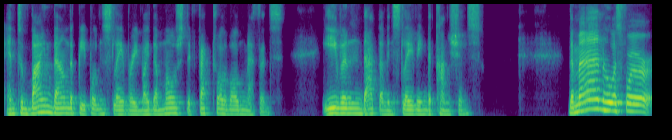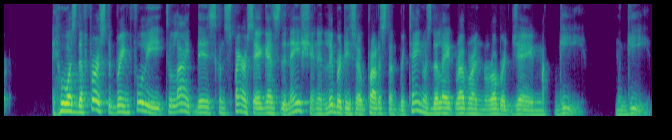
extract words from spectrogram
and to bind down the people in slavery by the most effectual of all methods, even that of enslaving the conscience. The man who was for who was the first to bring fully to light this conspiracy against the nation and liberties of Protestant Britain was the late Reverend Robert J. McGhee. McGhee.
